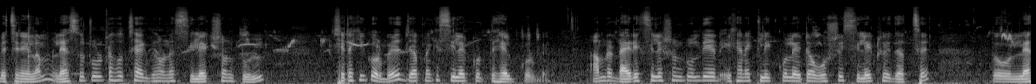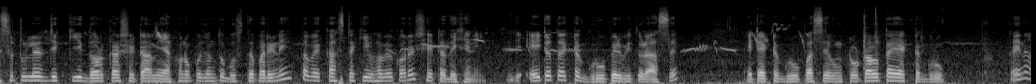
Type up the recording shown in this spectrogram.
বেছে নিলাম। ল্যাসো টুলটা হচ্ছে এক ধরনের সিলেকশন টুল। সেটা কি করবে যে আপনাকে সিলেক্ট করতে হেল্প করবে। আমরা ডাইরেক্ট সিলেকশন টুল দিয়ে এখানে ক্লিক করলে এটা অবশ্যই সিলেক্ট হয়ে যাচ্ছে। তো ল্যাসো টুলের যে কী দরকার সেটা আমি এখনও পর্যন্ত বুঝতে পারিনি। তবে কাজটা কীভাবে করে সেটা দেখে নিই। যে এইটা তো একটা গ্রুপের ভিতরে আছে। এটা একটা গ্রুপ আছে এবং টোটালটাই একটা গ্রুপ, তাই না?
